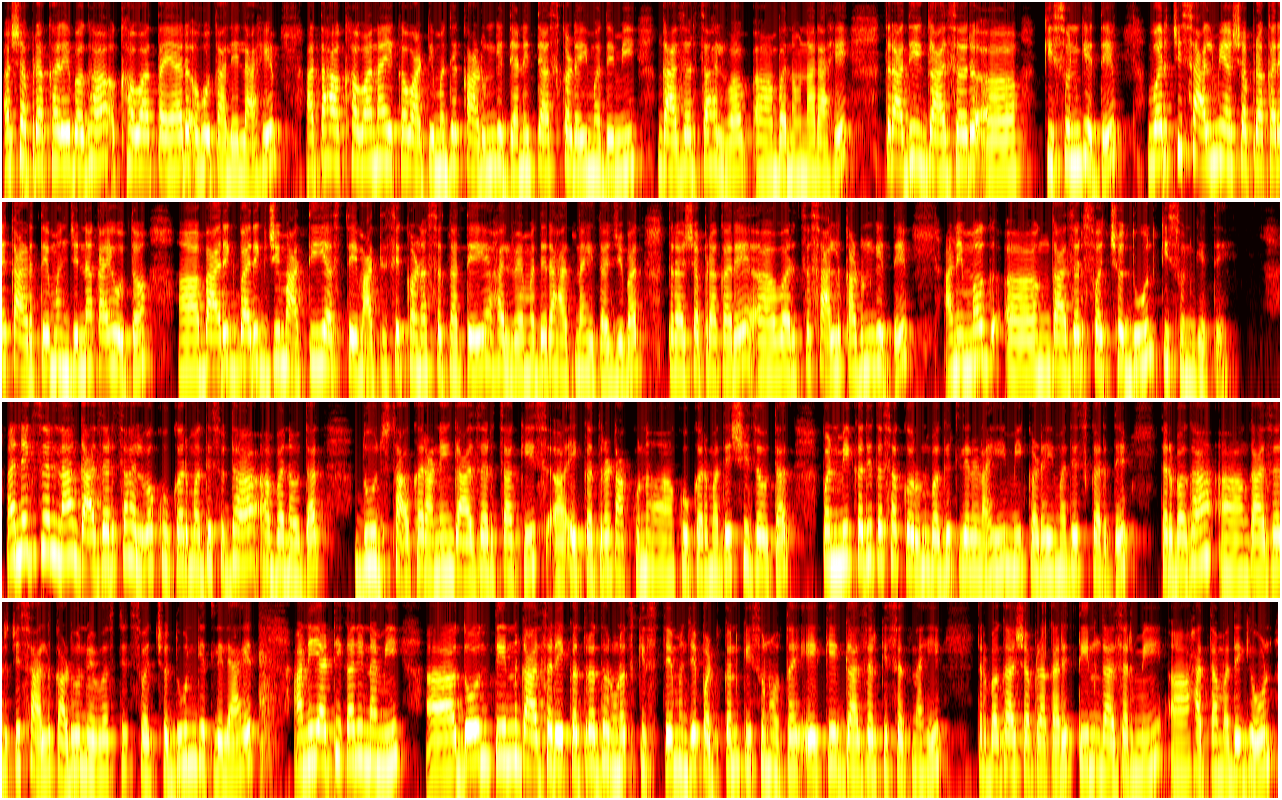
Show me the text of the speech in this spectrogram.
अशा प्रकारे बघा खवा तयार होत आलेला आहे. आता हा खवा ना एका वाटीमध्ये काढून घेते आणि त्याच कढईमध्ये मी गाजरचा हलवा बनवणार आहे. तर आधी गाजर किसून घेते. वरची साल मी अशा प्रकारे काढते. म्हणजे ना काय होतं बारीक बारीक जी माती असते मातीचे कण असतात ना ते हलव्यामध्ये राहत नाहीत अजिबात. तर अशा प्रकारे वरचं साल काढून घेते आणि मग गाजर स्वच्छ धुवून किसून घेते. अनेक जण ना गाजरचा हलवा कुकरमध्ये सुद्धा बनवतात. दूध साखर आणि गाजरचा किस एकत्र टाकून कुकरमध्ये शिजवतात. पण मी कधी तसा करून बघितलेलं नाही. मी कढईमध्येच करते. तर बघा गाजरची साल काढून व्यवस्थित स्वच्छ धुवून घेतलेले आहेत. आणि या ठिकाणी ना मी दोन तीन गाजर एकत्र धरूनच किसते. म्हणजे पटकन किसून होतं. एक एक गाजर किसत नाही. तर बघा अशा प्रकारे तीन गाजर मी हातामध्ये घेऊन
